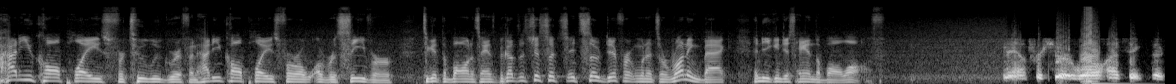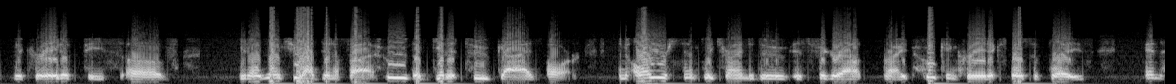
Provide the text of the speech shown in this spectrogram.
How do you call plays for Tulu Griffin? How do you call plays for a, a receiver to get the ball in his hands? Because it's just it's, it's so different when it's a running back and you can just hand the ball off. Yeah, for sure. Well, I think the the creative piece of you know once you identify who the get it to guys are, and all you're simply trying to do is figure out right who can create explosive plays, and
